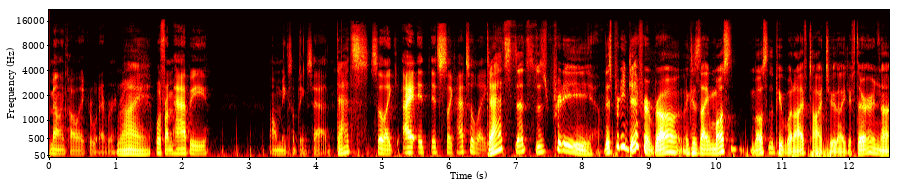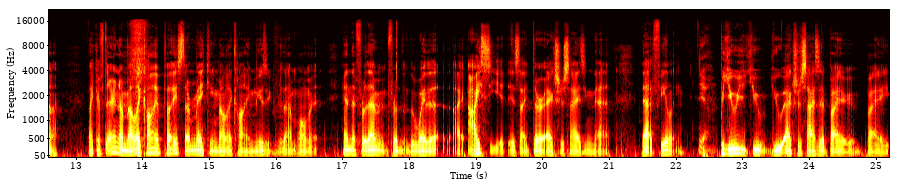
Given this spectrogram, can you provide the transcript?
melancholic or whatever. Right. Or if I'm happy, I'll make something sad. That's So like I, it, it's like I had to like That's that's that's pretty Yeah. that's pretty different, bro. Because like most most of the people that I've talked to, like if they're in a like if they're in a melancholy place, they're making melancholy music for that moment. And then for them, for the, the way that I, I see it, is like they're exercising that that feeling. yeah. But you you you exercise it by by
